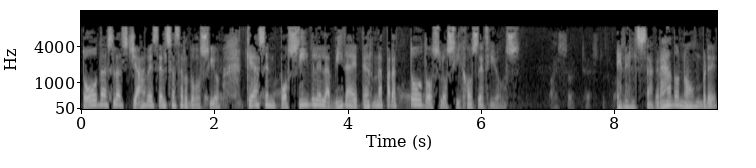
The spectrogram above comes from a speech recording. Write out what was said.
todas las llaves del sacerdocio que hacen posible la vida eterna para todos los hijos de Dios. En el sagrado nombre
